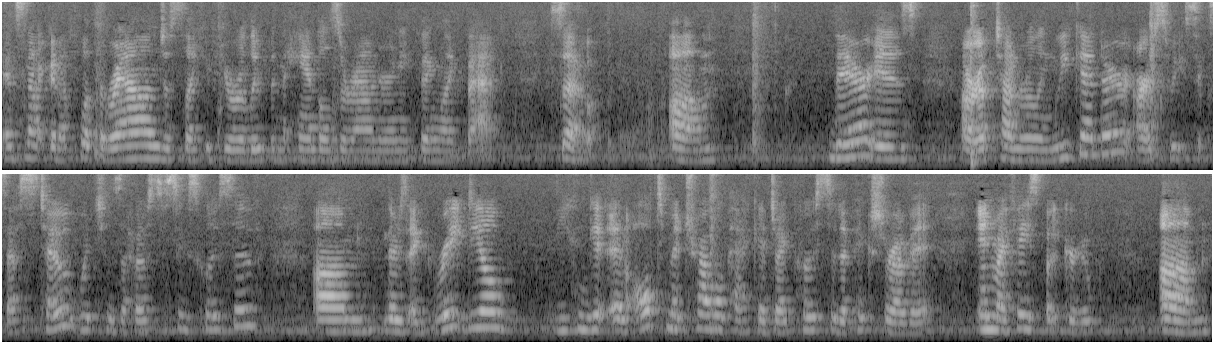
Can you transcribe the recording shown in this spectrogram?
It's not going to flip around just like if you were looping the handles around or anything like that. So, um, there is our Uptown Rolling Weekender, our Sweet Success Tote, which is a Hostess exclusive. Um, there's a great deal. You can get an ultimate travel package. I posted a picture of it in my Facebook group. Um,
